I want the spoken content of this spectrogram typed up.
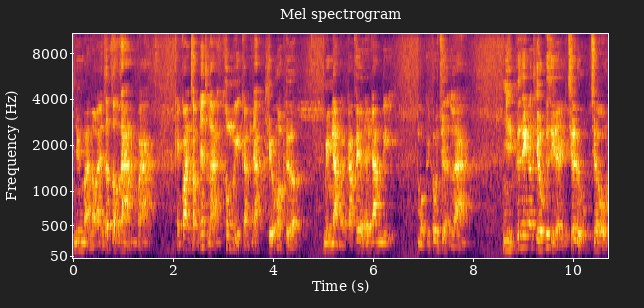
nhưng mà nó lại rất rõ ràng và cái quan trọng nhất là không bị cảm giác thiếu hoặc thừa. Mình làm cà phê ở đây đang bị một cái câu chuyện là nhìn cứ thấy nó thiếu cái gì đấy, chưa đủ, chưa ổn.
